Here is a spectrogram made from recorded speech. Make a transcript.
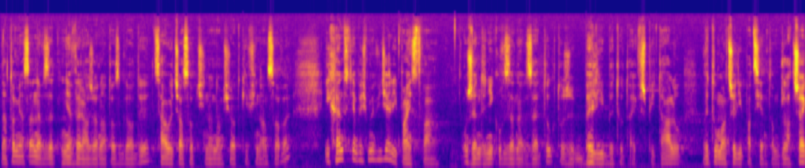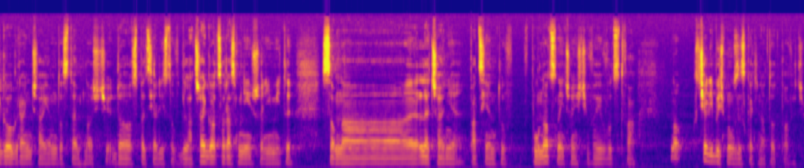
Natomiast NFZ nie wyraża na to zgody, cały czas obcina nam środki finansowe i chętnie byśmy widzieli Państwa urzędników z NFZ-u, którzy byliby tutaj w szpitalu, wytłumaczyli pacjentom, dlaczego ograniczają dostępność do specjalistów, dlaczego coraz mniejsze limity są na leczenie pacjentów północnej części województwa. No, chcielibyśmy uzyskać na to odpowiedź.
